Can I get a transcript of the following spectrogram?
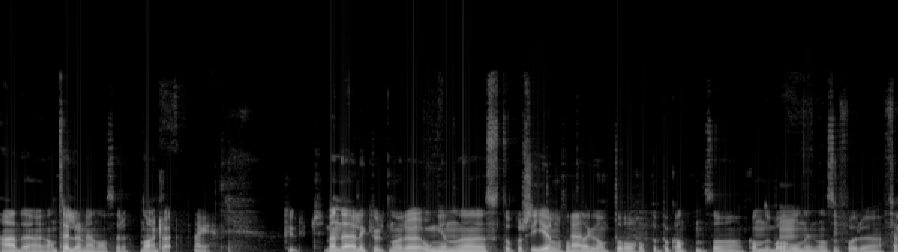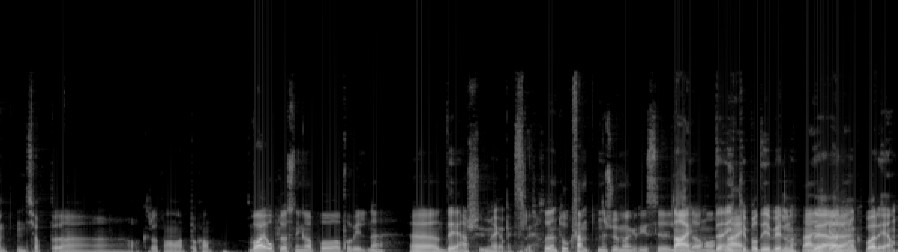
Nei, det, Han teller ned nå, ser du. Nå er han klar. Okay. Kult. Men det er litt kult når eh, ungen eh, står på ski eller noe sånt, Ja. ikke sant? og hopper på kanten. Så kan du bare Mm. holde den inne, og så får du 15 kjappe eh, akkurat når han er på kanten. Hva er oppløsninga på, på bildene? Eh, det er 7 megapiksler. Så den tok 15 7 megapixel Nei, bilder nå? det er ikke på de bildene. Nei, det er det. nok bare én.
